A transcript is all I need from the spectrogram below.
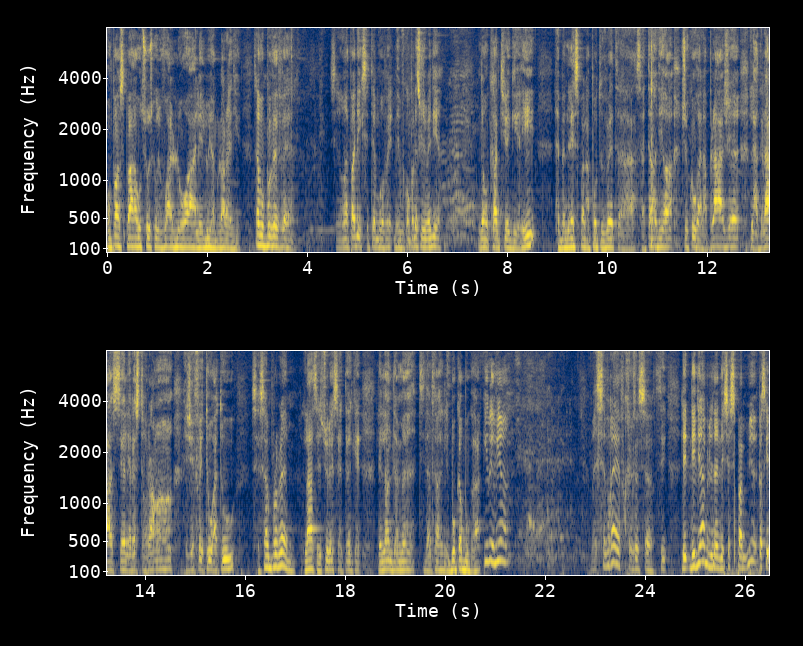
On pense pas à autre chose que de voir l'eau, alléluia, gloire à Dieu. Ça vous pouvez faire. On n'a pas dit que c'était mauvais, mais vous comprenez ce que je veux dire Donc quand tu es guéri, eh ben, ne laisse pas la porte ouverte à Satan, dire, ah, je cours à la plage, la glace, les restaurants, j'ai fait tout à tout. C'est ça le problème. Là, c'est sûr et certain que le lendemain, tu entends le bouka bouka qui revient. Mais c'est vrai, frères et sœurs. Les, diables ne cherchent pas mieux. Parce que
